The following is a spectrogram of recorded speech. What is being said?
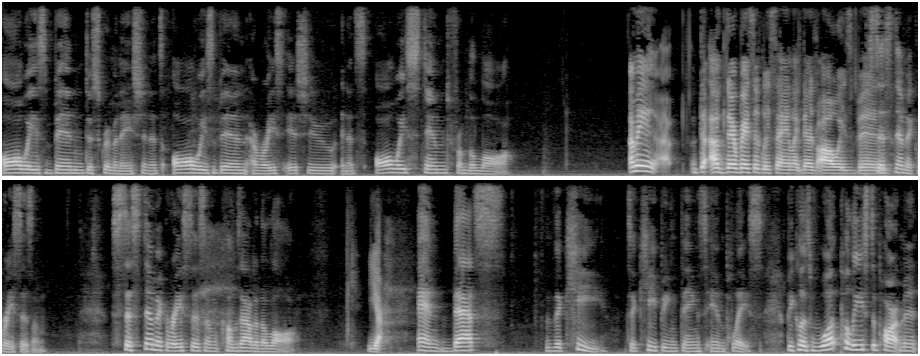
always been discrimination. It's always been a race issue and it's always stemmed from the law. I mean, uh, they're basically saying like there's always been Systemic racism. Systemic racism comes out of the law. yeah. And that's the key to keeping things in place. Because what police department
